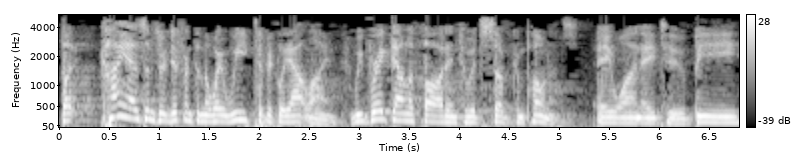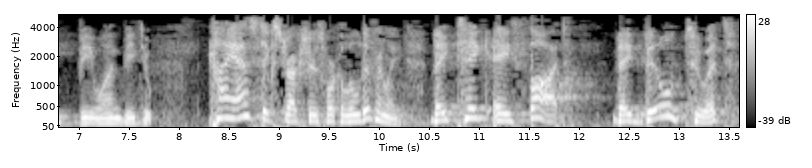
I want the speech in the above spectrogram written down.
but chiasms are different than the way we typically outline. We break down a thought into its subcomponents A1, A2, B, B1, B2. Chiastic structures work a little differently. They take a thought, they build to it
